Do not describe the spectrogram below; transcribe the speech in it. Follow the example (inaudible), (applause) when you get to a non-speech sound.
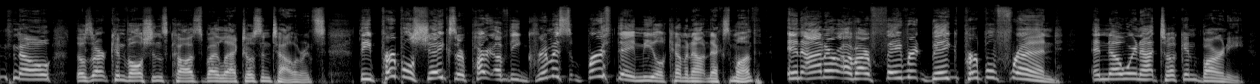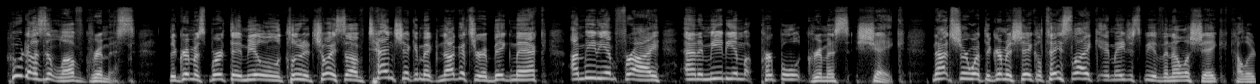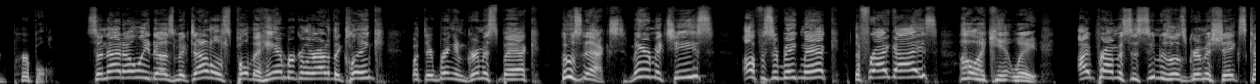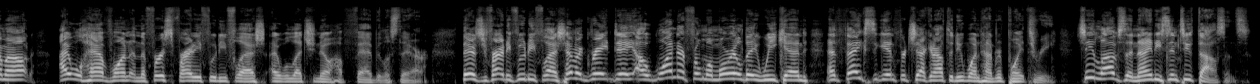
(laughs) No, those aren't convulsions caused by lactose intolerance. The purple shakes are part of the Grimace birthday meal coming out next month in honor of our favorite big purple friend. And no, we're not talking Barney. Who doesn't love Grimace? The Grimace birthday meal will include a choice of 10 chicken McNuggets or a Big Mac, a medium fry, and a medium purple Grimace shake. Not sure what the Grimace shake will taste like, it may just be a vanilla shake colored purple. So not only does McDonald's pull the Hamburglar out of the clink, but they're bringing Grimace back. Who's next? Mayor McCheese? Officer Big Mac? The Fry Guys? Oh, I can't wait. I promise as soon as those Grimace shakes come out, I will have one, and the first Friday Foodie Flash, I will let you know how fabulous they are. There's your Friday Foodie Flash. Have a great day, a wonderful Memorial Day weekend, and thanks again for checking out the new 100.3. She loves the 90s and 2000s.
